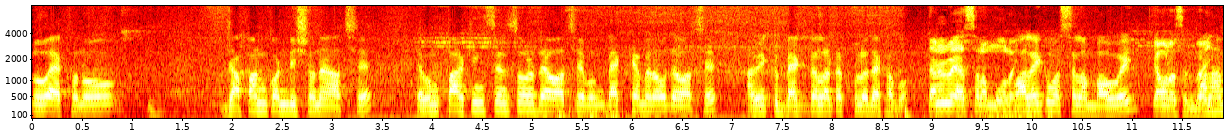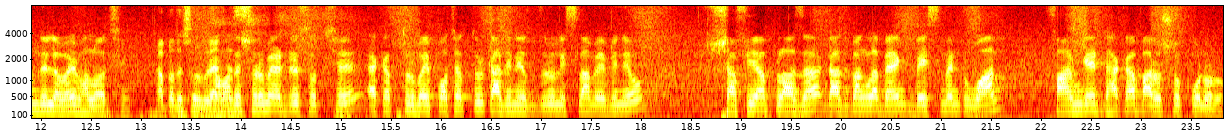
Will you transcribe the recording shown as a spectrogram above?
গুলো এখনও জাপান কন্ডিশনে আছে এবং পার্কিং সেন্সর দেওয়া আছে এবং ব্যাক ক্যামেরাও দেওয়া আছে। আমি একটু ব্যাক ডালাটা খুলে দেখাবো। তানভীর ভাই আসসালামু আলাইকুম। ওয়ালাইকুম আসসালাম বাবু ভাই। কেমন আছেন ভাই? আলহামদুলিল্লাহ ভাই ভালো আছি। আপনাদের শোরুমে আমাদের শোরুমের অ্যাড্রেস হচ্ছে একাত্তর বাই পঁচাত্তর Kazi Nazrul Islam avenue Safia plaza Dutch Bangla bank basement one Farmgate Dhaka বারোশো পনেরো।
